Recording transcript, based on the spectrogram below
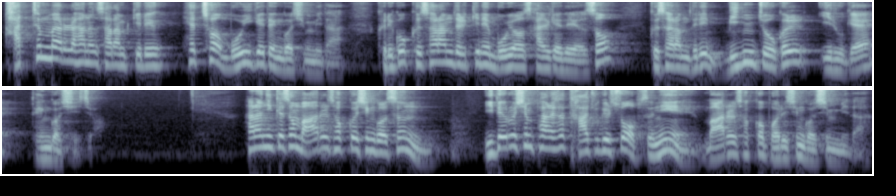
같은 말을 하는 사람끼리 헤쳐 모이게 된 것입니다. 그리고 그 사람들끼리 모여 살게 되어서 그 사람들이 민족을 이루게 된 것이죠. 하나님께서 말을 섞으신 것은 이대로 심판해서 다 죽일 수 없으니 말을 섞어 버리신 것입니다.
